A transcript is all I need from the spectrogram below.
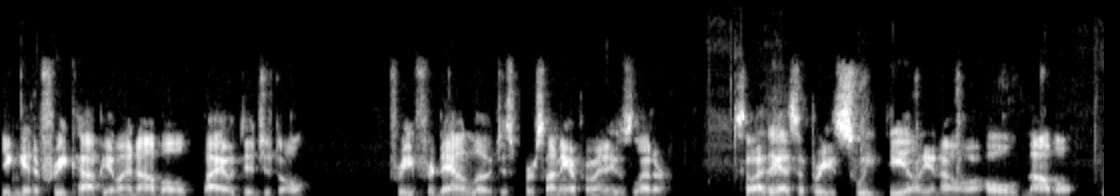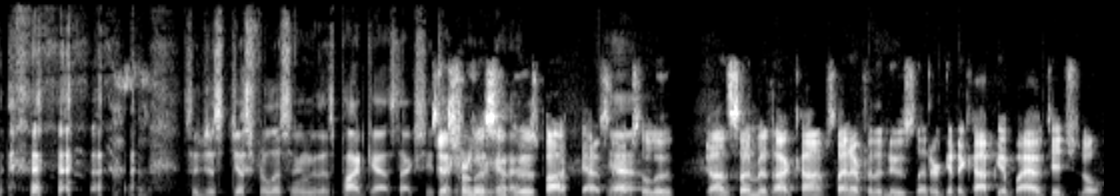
You can get a free copy of my novel, Biodigital, free for download just for signing up for my newsletter. So I think that's a pretty sweet deal, you know, a whole novel. so just just for listening to this podcast, actually. Just for listening gotta, to this podcast, yeah. absolutely. JohnSundman.com, sign up for the newsletter, get a copy of Biodigital.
